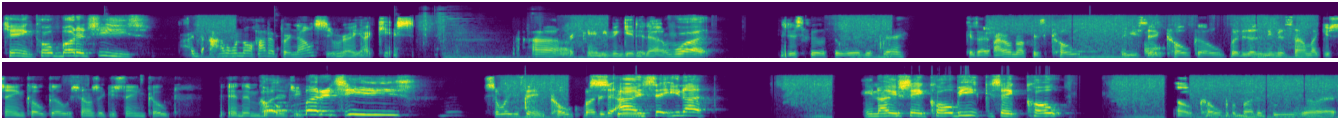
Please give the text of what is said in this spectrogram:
King, Coke, butter, cheese. I, I don't know how to pronounce it right. I can't. s- Ah, I can't even get it out. What? It just feels so weird to say. Because I, I don't know if it's coke, and you said Oh. cocoa, but it doesn't even sound like you're saying cocoa. It sounds like you're saying coke. And then butter Coke, cheese. butter, cheese. So what are you saying? Coke, butter Say, cheese? I say, you know, you know, you say Kobe, you say Coke, Oh, coke, butter cheese? All right.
